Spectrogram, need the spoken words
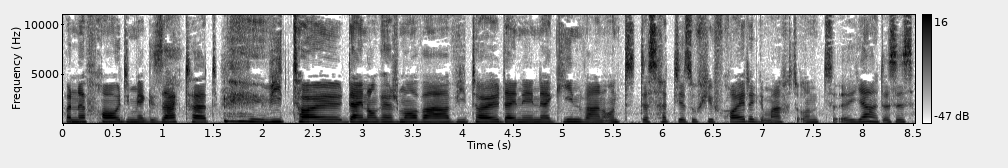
von einer Frau, die mir gesagt hat, wie toll dein Engagement war, wie toll deine Energien waren und das hat dir so viel Freude gemacht und äh, ja, das ist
